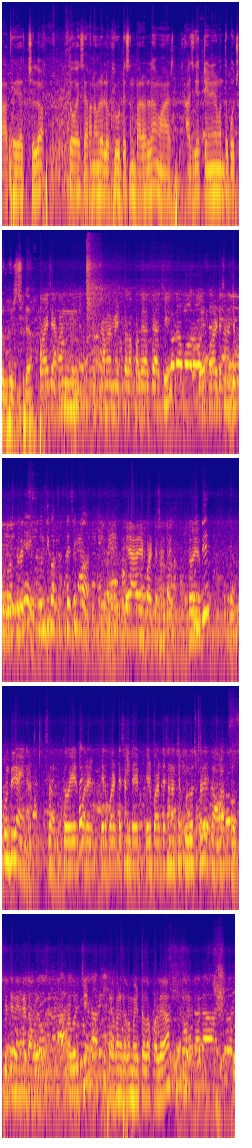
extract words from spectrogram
রাত হয়ে যাচ্ছিল। তো গাইস এখন আমরা লক্ষ্মীপুর স্টেশন পার হলাম আর আজকে ট্রেনের মধ্যে প্রচুর ভিড় ছিল। গাইস এখন আমরা মেটতলা কলেজাতে আছি। এর পরের স্টেশন হচ্ছে পূর্বস্থলী কুন্তি কত স্টেশন পর? এর আর এর পরের স্টেশনটাই তো? কুন্তি যাই না। তো এর পরের এর পরের স্টেশনের পরের স্টেশন হচ্ছে পূর্বস্থলী তো আমরা পূর্বস্থলীতে নেমে তারপরে কথা বলছি। তো এখন দেখো মেটতলা ফলেয়া তো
